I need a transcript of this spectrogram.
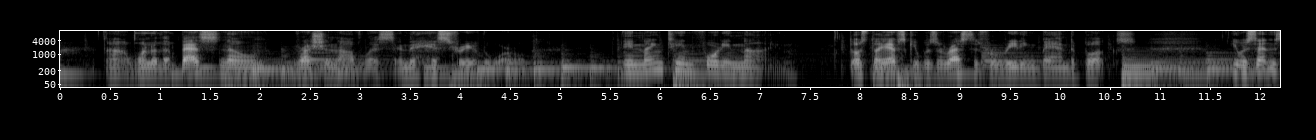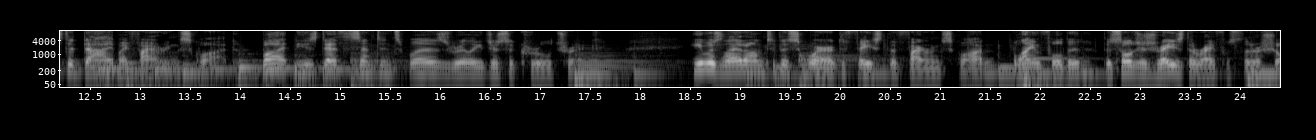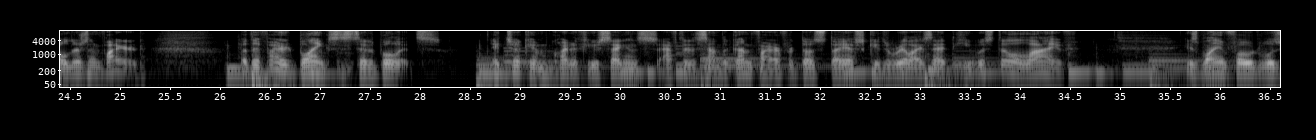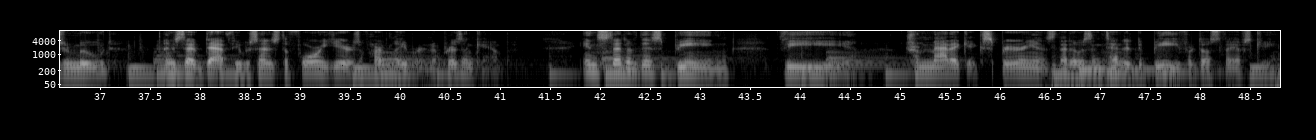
uh, one of the best known Russian novelists in the history of the world. In 1949, Dostoevsky was arrested for reading banned books. He was sentenced to die by firing squad, but his death sentence was really just a cruel trick. He was led onto the square to face the firing squad, blindfolded. The soldiers raised their rifles to their shoulders and fired, but they fired blanks instead of bullets. It took him quite a few seconds after the sound of gunfire for Dostoevsky to realize that he was still alive. His blindfold was removed, and instead of death, he was sentenced to four years of hard labor in a prison camp. Instead of this being the traumatic experience that it was intended to be for Dostoevsky,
